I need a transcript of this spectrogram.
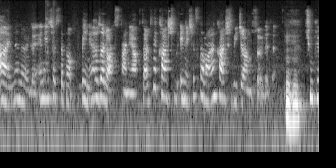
Aynen öyle. NHS'de beni özel hastaneye aktardı ve karşı, NHS tamamen karşılayacağını söyledi. Hı hı. Çünkü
